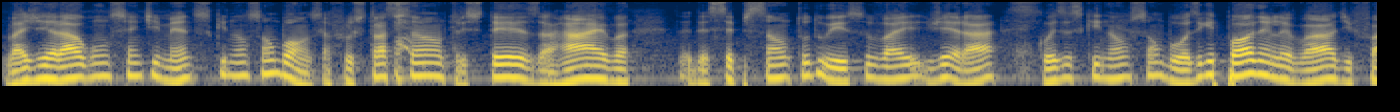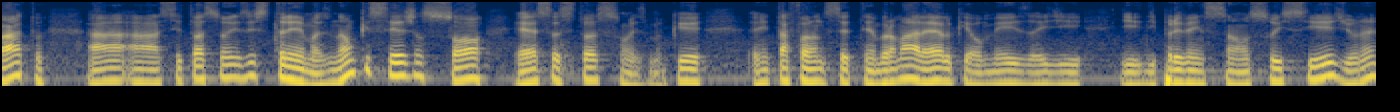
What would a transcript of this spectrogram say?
vai gerar alguns sentimentos que não são bons. A frustração, tristeza, raiva, decepção, tudo isso vai gerar coisas que não são boas e que podem levar, de fato, a, a situações extremas. Não que sejam só essas situações, porque a gente está falando de setembro amarelo, que é o mês aí de, de, de prevenção ao suicídio, né?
